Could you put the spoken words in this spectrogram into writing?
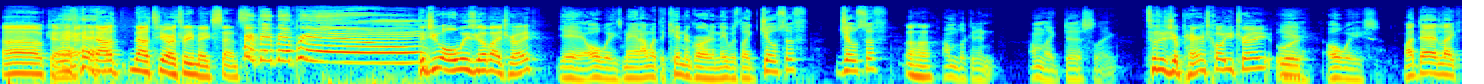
Uh, okay. now, now TR three makes sense. Did you always go by Trey? Yeah, always, man. I went to kindergarten. They was like Joseph, Joseph. Uh huh. I'm looking at, I'm like this, like So did your parents call you Trey, or yeah, always. My dad, like,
